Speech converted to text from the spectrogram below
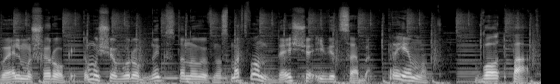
вельми широкий, тому що виробник встановив на смартфон дещо і від себе. Приємно. Wattpad.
